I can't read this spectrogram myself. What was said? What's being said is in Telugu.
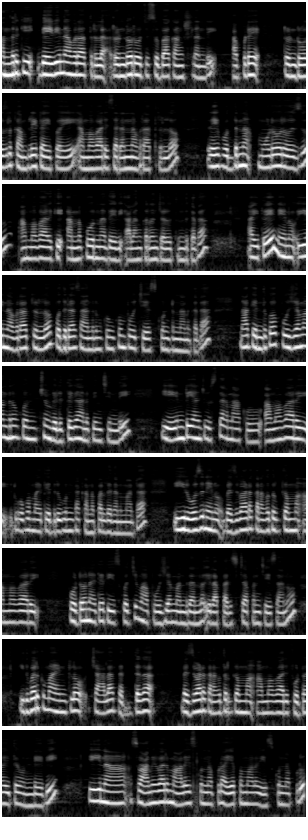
అందరికీ దేవీ నవరాత్రుల రెండో రోజు శుభాకాంక్షలు అండి అప్పుడే రెండు రోజులు కంప్లీట్ అయిపోయాయి అమ్మవారి శరణ్ నవరాత్రుల్లో. రేపు పొద్దున్న మూడో రోజు అమ్మవారికి అన్నపూర్ణాదేవి అలంకరణ జరుగుతుంది కదా. అయితే నేను ఈ నవరాత్రుల్లో పొద్దురా సాయంత్రం కుంకుమ పూజ చేసుకుంటున్నాను కదా. నాకు ఎందుకో పూజా మందిరం కొంచెం వెలితిగా అనిపించింది. ఏంటి అని చూస్తే నాకు అమ్మవారి రూపం అయితే ఎదురుగుంటా కనపడలేదనమాట ఈరోజు నేను బెజవాడ కనకదుర్గమ్మ అమ్మవారి ఫోటోను అయితే తీసుకొచ్చి మా పూజ మందిరంలో ఇలా ప్రతిష్టాపన చేశాను. ఇదివరకు మా ఇంట్లో చాలా పెద్దగా బెజవాడ కనకదుర్గమ్మ అమ్మవారి ఫోటో అయితే ఉండేది. ఈయన స్వామివారి మాల వేసుకున్నప్పుడు అయ్యప్ప మాల వేసుకున్నప్పుడు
